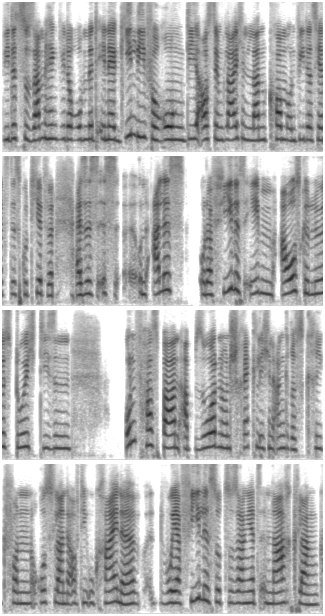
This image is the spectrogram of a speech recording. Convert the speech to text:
wie das zusammenhängt wiederum mit Energielieferungen, die aus dem gleichen Land kommen und wie das jetzt diskutiert wird. Also es ist äh, und alles oder vieles eben ausgelöst durch diesen unfassbaren, absurden und schrecklichen Angriffskrieg von Russland auf die Ukraine, wo ja vieles sozusagen jetzt im Nachklang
